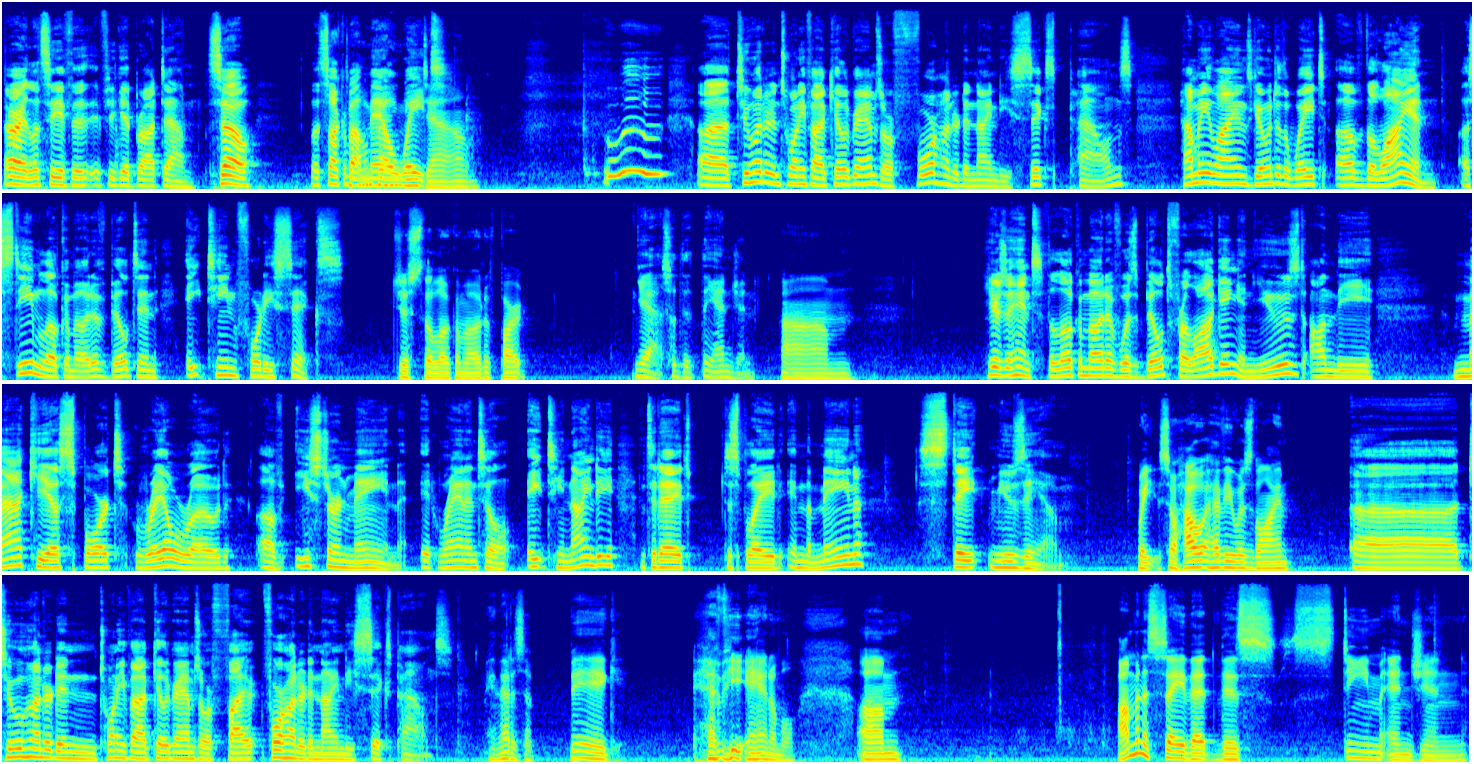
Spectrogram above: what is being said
All right, let's see if the, if you get brought down. So, let's talk about Don't male weight. down. Woo! Uh, 225 kilograms or 496 pounds. How many lions go into the weight of the Lion, a steam locomotive built in 1846? Just the locomotive part. Yeah, so the, the engine. Um Here's a hint the locomotive was built for logging and used on the Machiasport Railroad of eastern Maine. It ran until 1890, and today it's displayed in the Maine State Museum. wait, so how heavy was the line? Uh, 225 kilograms or five, 496 pounds. Man, that is a big, heavy animal. Um, I'm gonna say that this steam engine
